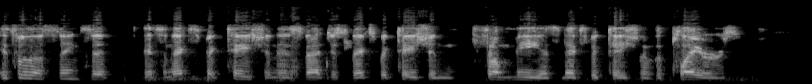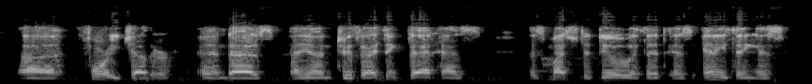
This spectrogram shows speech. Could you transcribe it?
it's one of those things that it's an expectation. It's not just an expectation from me. It's an expectation of the players uh, for each other. And as and truthfully, I think that has as much to do with it as anything is,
